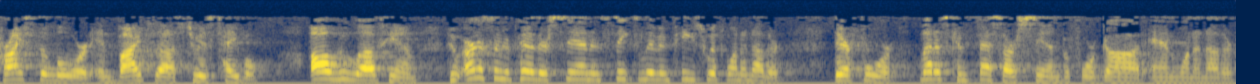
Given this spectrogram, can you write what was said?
Christ the Lord invites us to his table. All who love him, who earnestly repent of their sin and seek to live in peace with one another. Therefore, let us confess our sin before God and one another.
